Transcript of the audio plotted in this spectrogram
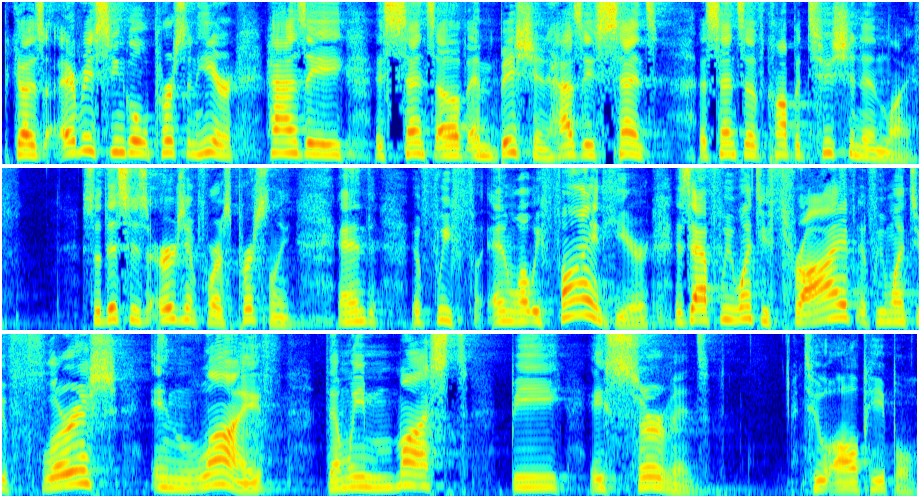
because every single person here has a, a sense of ambition, has a sense, a sense of competition in life. So this is urgent for us personally. And if we and what we find here is that if we want to thrive, if we want to flourish in life, then we must be a servant to all people.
